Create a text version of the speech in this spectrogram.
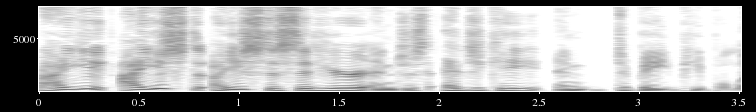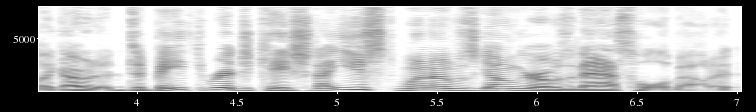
I, I used to I used to sit here and just educate and debate people. Like I would debate through education. I used when I was younger I was an asshole about it,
